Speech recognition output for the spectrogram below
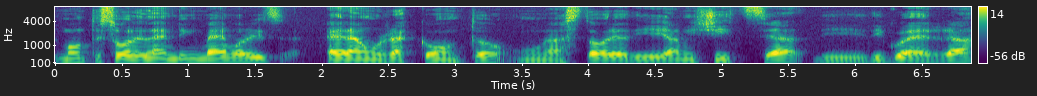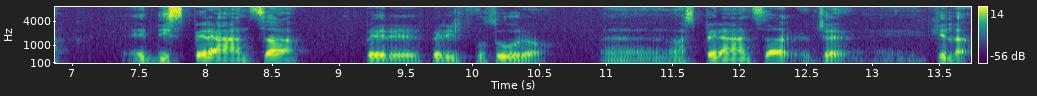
Monte Sole Landing Memories era un racconto, una storia di amicizia, di, di guerra e di speranza per, per il futuro. Eh, una speranza cioè, che, la,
